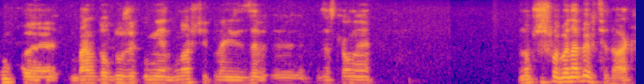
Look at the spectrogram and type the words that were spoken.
lub e, bardzo dużych umiejętności tutaj ze, e, ze strony no, przyszłego nabywcy, tak?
